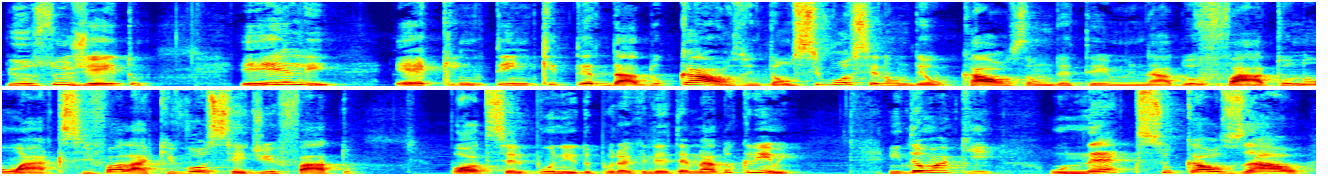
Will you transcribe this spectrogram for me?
Que o sujeito, ele é quem tem que ter dado causa. Então se você não deu causa a um determinado fato, não há que se falar que você de fato pode ser punido por aquele determinado crime. Então aqui, o nexo causal,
